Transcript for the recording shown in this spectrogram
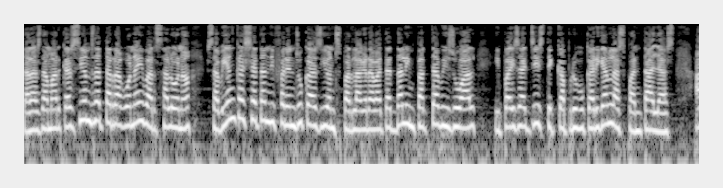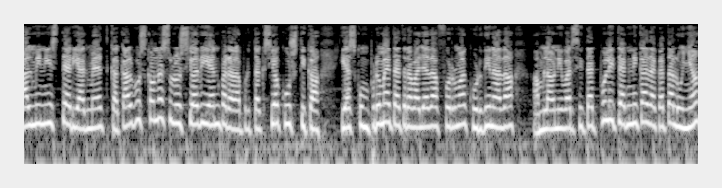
de les demarcacions de Tarragona i Barcelona s'havien queixat en diferents ocasions per la gravetat de l'impacte visual i paisatgístic que provocarien les pantalles. El Ministeri admet que cal buscar una solució adient per a la protecció protecció acústica i es compromet a treballar de forma coordinada amb la Universitat Politècnica de Catalunya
